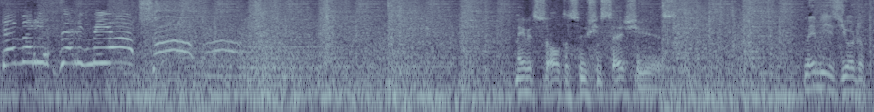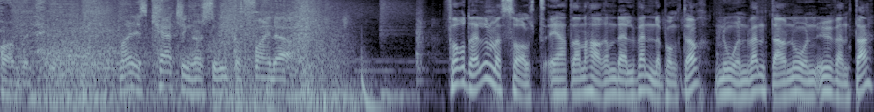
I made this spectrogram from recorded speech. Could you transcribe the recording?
Somebody is setting me up! Maybe it's all the sushi says she is. Maybe it's your department. Mine is catching her so we can find out. Fordelen med Salt er at han har en del vendepunkter, noen venta og noen uventa,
